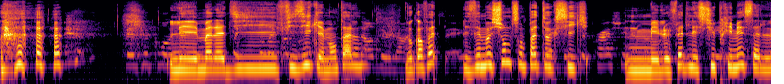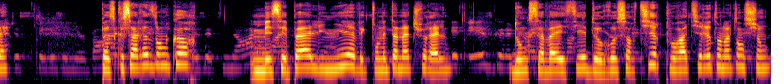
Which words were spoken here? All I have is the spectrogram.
les maladies physiques et mentales. Donc en fait, les émotions ne sont pas toxiques, mais le fait de les supprimer, ça l'est. Parce que ça reste dans le corps, mais c'est pas aligné avec ton état naturel. Donc ça va essayer de ressortir pour attirer ton attention.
